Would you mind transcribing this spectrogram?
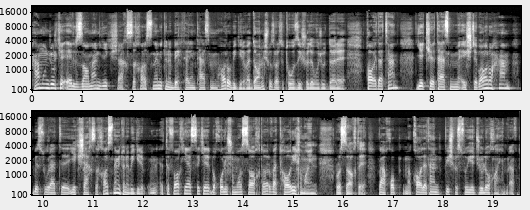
همونجور که الزامن یک شخص خاص نمی‌تونه بهترین تصمیم ها رو بگیره و دانش به صورت توضیح شده وجود داره قاعدتا یک تصمیم اشتباه رو هم به صورت یک شخص خاص نمی‌تونه بگیره. این اتفاقی هسته که به قول شما ساختار و تاریخ ما این رو ساخته و خب قاعدتا پیش به سوی جلو خواهیم رفت.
